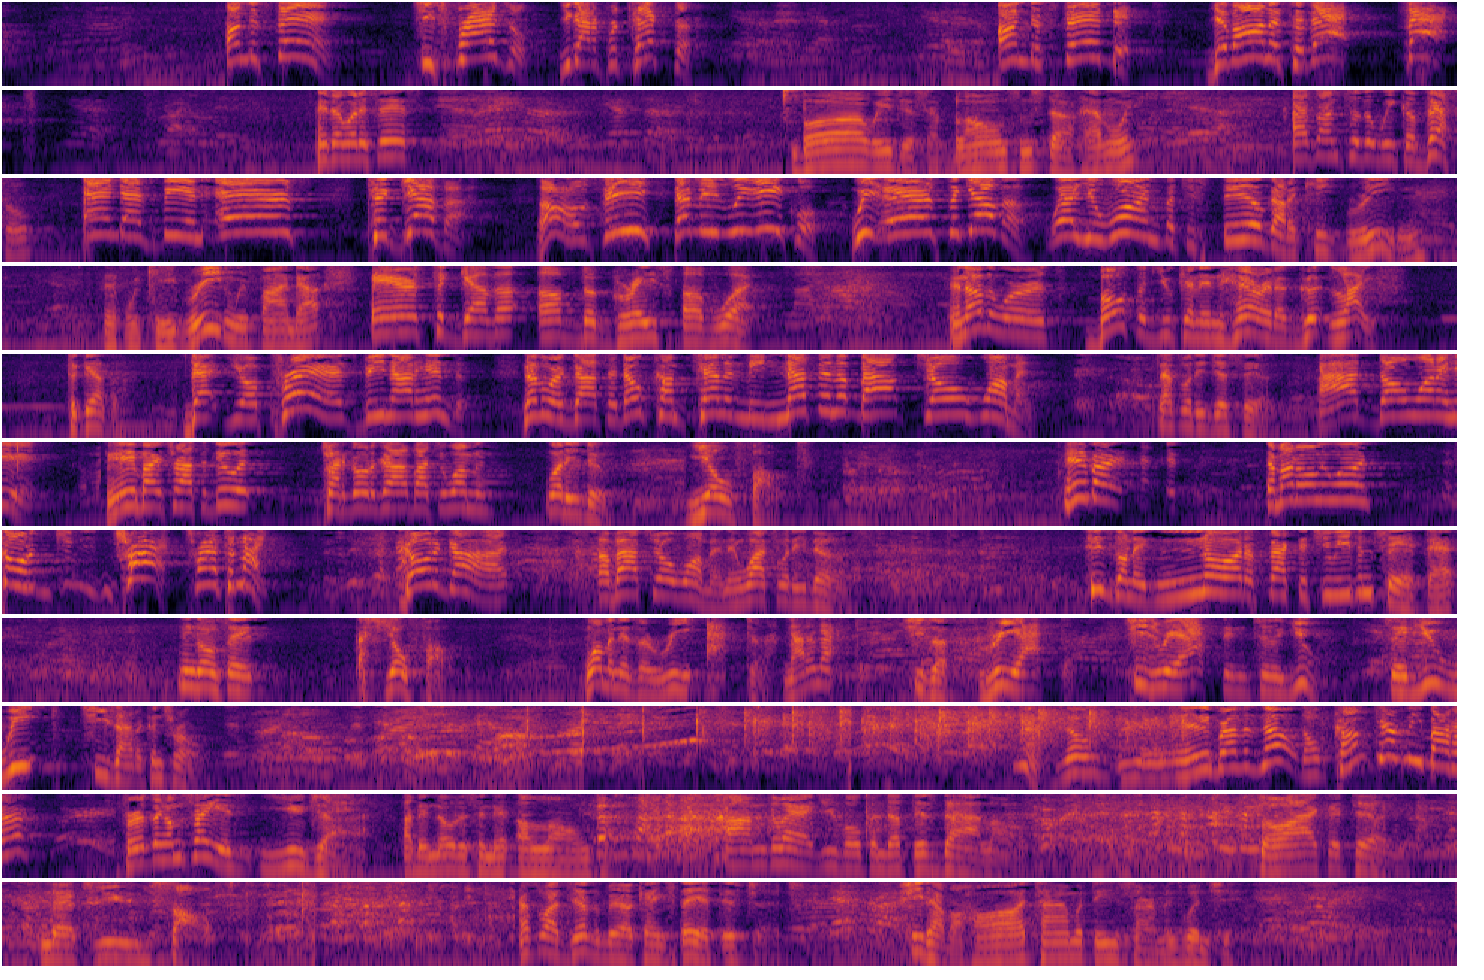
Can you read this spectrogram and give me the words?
Understand. She's fragile. You got to protect her. Understand it. Give honor to that fact. Ain't that what it says? Yes, sir. Yes, sir. Boy, we just have blown some stuff, haven't we? Yeah. As unto the weaker vessel, and as being heirs together. Oh, see? That means we equal. We heirs together. Well, you won, but you still got to keep reading. If we keep reading, we find out heirs together of the grace of what? Life. In other words, both of you can inherit a good life together. That your prayers be not hindered. In other words, God said, don't come telling me nothing about your woman. That's what he just said. I don't want to hear it. Anybody try to do it? Try to go to God about your woman? What do you do? Your fault. Anybody? Am I the only one? Go to, try. Try tonight. Go to God about your woman and watch what he does. He's going to ignore the fact that you even said that. He's going to say, that's your fault. Woman is a reactor, not an actor. She's a reactor. She's reacting to you. So if you weak, she's out of control. Yeah, any brothers know? Don't come tell me about her. First thing I'm say is you jive. I've been noticing it a long time. I'm glad you've opened up this dialogue. So I could tell you that you soft. That's why Jezebel can't stay at this church. She'd have a hard time with these sermons, wouldn't she?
